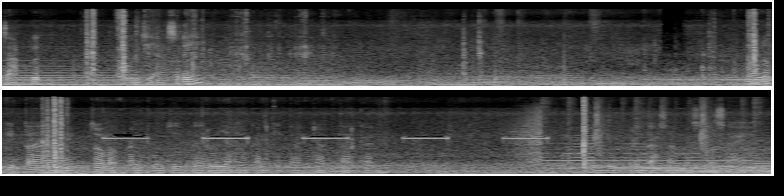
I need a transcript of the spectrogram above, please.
Cabut kunci asli. Lalu kita colokkan kunci baru yang akan kita daftarkan. Tunggu perintah sampai selesai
